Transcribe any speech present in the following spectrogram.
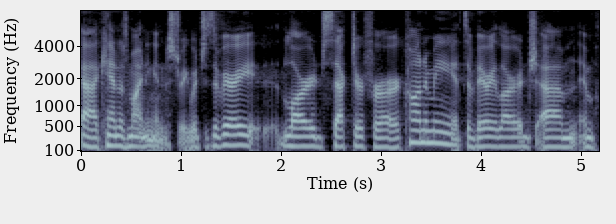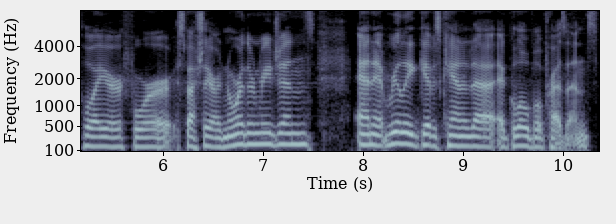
uh, Canada's mining industry, which is a very large sector for our economy. It's a very large um, employer for especially our northern regions. And it really gives Canada a global presence.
